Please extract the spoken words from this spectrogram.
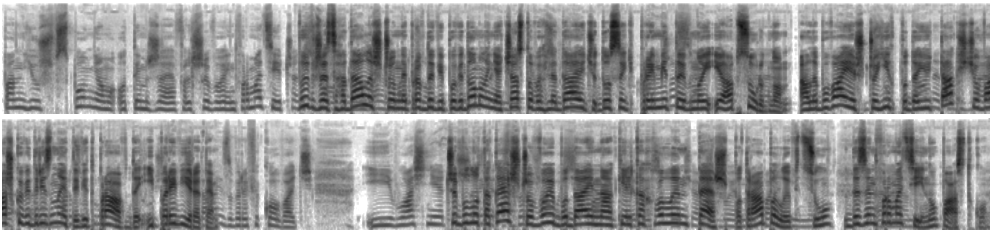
Пан Юж вспомняв о тим же фальшивої інформації. Ви вже згадали, що неправдиві повідомлення часто виглядають досить примітивно і абсурдно, але буває, що їх подають так, що важко відрізнити від правди і перевірити. Чи було таке, що ви бодай на кілька хвилин теж потрапили в цю дезінформаційну пастку?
